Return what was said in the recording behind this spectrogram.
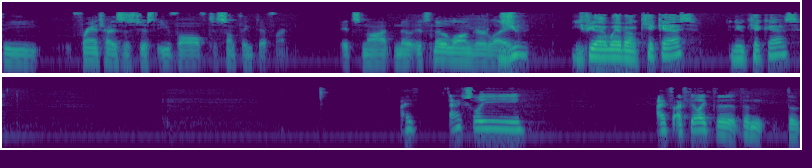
the franchise has just evolved to something different it's not no it's no longer like you you feel that way about Kick Ass? The new Kick Ass? I actually I, I feel like the the the,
